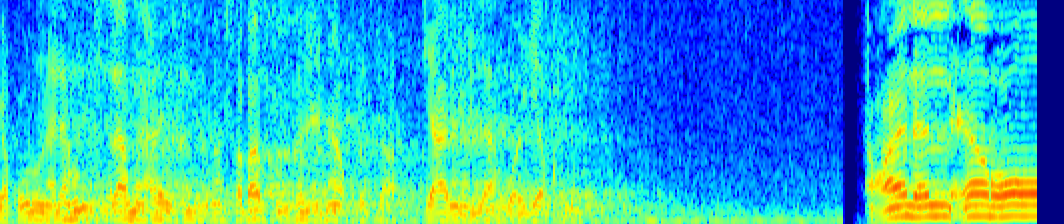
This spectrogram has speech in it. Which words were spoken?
يقولون لهم سلام عليكم بما صبرتم فنعم عقب الدار جعلني الله وإياكم منه على الأرائك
